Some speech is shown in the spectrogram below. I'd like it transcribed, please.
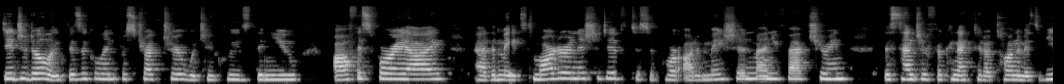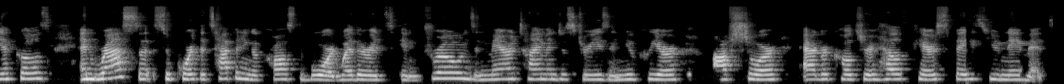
digital and physical infrastructure, which includes the new Office for AI, uh, the Made Smarter initiatives to support automation manufacturing, the Center for Connected Autonomous Vehicles, and RAS support that's happening across the board, whether it's in drones and maritime industries and nuclear, offshore, agriculture, healthcare, space, you name it.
